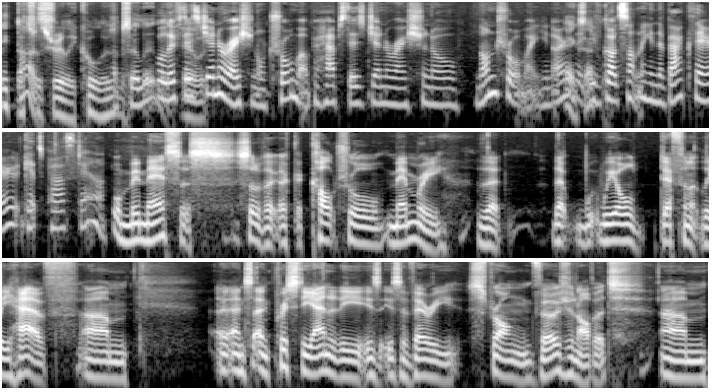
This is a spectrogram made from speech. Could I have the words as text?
It That's does. what's really cool, isn't it? Absolutely. Well, if there's Yeah, generational trauma, perhaps there's generational non-trauma. You know, that exactly. you've got something in the back there, it gets passed down. Or mimesis, sort of a, a cultural memory that that we all definitely have. Um, and, and Christianity is, is a very strong version of it. Um,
